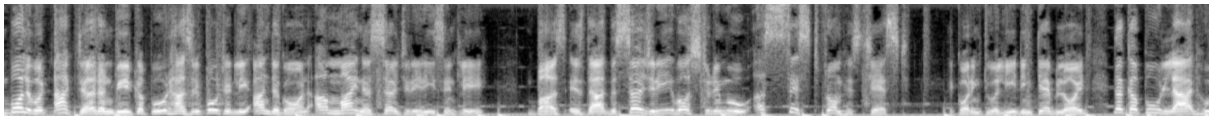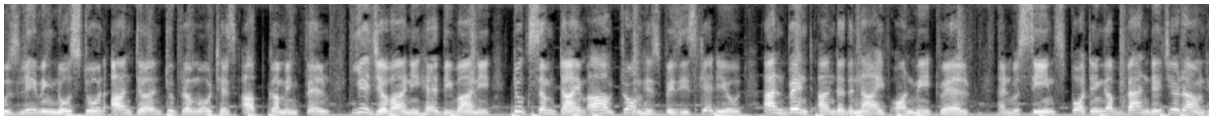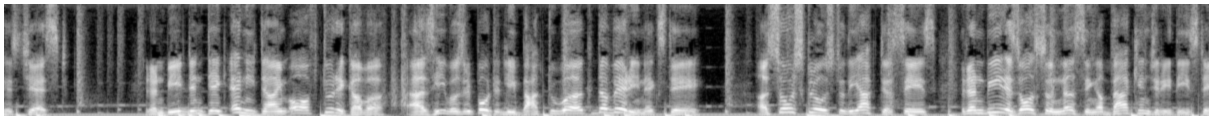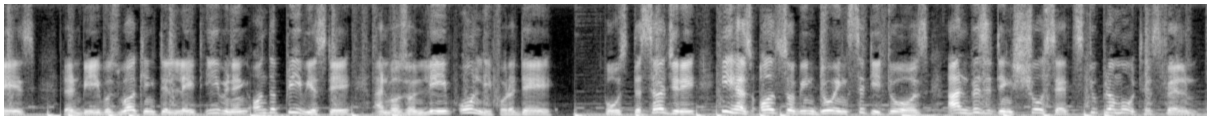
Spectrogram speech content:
Bollywood actor Ranbir Kapoor has reportedly undergone a minor surgery recently. Buzz is that the surgery was to remove a cyst from his chest. According to a leading tabloid, the Kapoor lad who's leaving no stone unturned to promote his upcoming film Ye Jawani Hai Deewani took some time out from his busy schedule and went under the knife on May 12 and was seen sporting a bandage around his chest. Ranbir didn't take any time off to recover as he was reportedly back to work the very next day. A source close to the actor says Ranbir is also nursing a back injury these days. Ranbir was working till late evening on the previous day and was on leave only for a day. Post the surgery, he has also been doing city tours and visiting show sets to promote his film.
